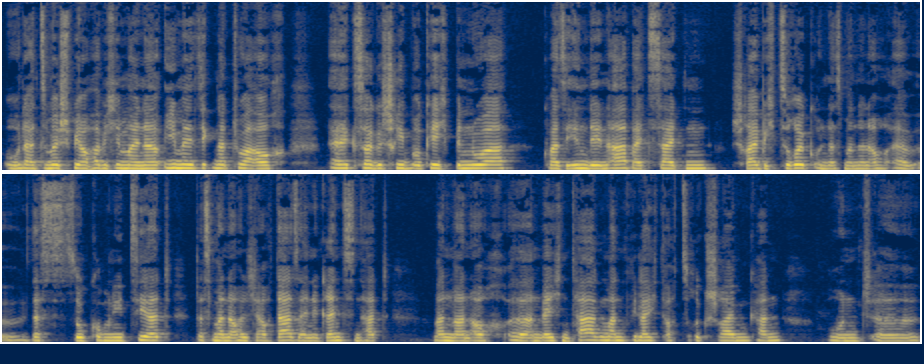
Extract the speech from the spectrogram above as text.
Oder zum Beispiel auch habe ich in meiner E-Mail-Signatur auch extra geschrieben, okay, ich bin nur quasi in den Arbeitszeiten schreibe ich zurück und dass man dann auch äh, das so kommuniziert, dass man halt auch da seine Grenzen hat, wann man auch äh, an welchen Tagen man vielleicht auch zurückschreiben kann und äh,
